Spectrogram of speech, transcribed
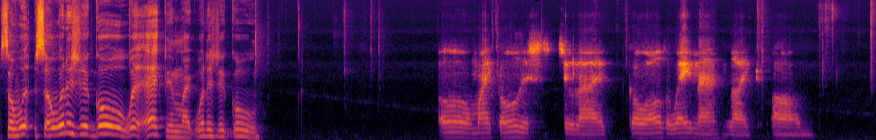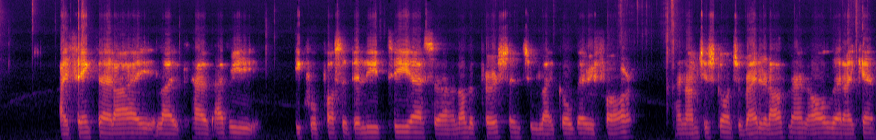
So what so what is your goal with acting? Like what is your goal? oh, my goal is to like go all the way, man. Like um, I think that I like have every equal possibility as another person to like go very far, and I'm just going to write it out, man, all that I can.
